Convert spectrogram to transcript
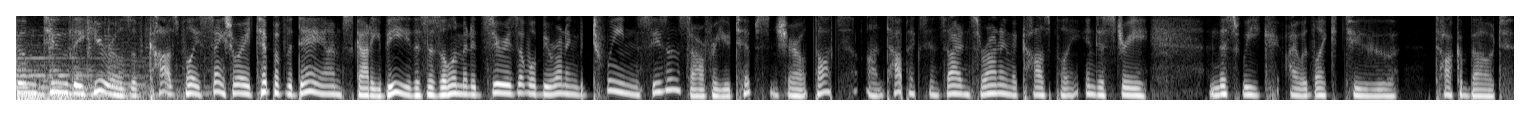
Welcome to the Heroes of Cosplay Sanctuary tip of the day. I'm Scotty B. This is a limited series that will be running between seasons to offer you tips and share out thoughts on topics inside and surrounding the cosplay industry. And this week, I would like to talk about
